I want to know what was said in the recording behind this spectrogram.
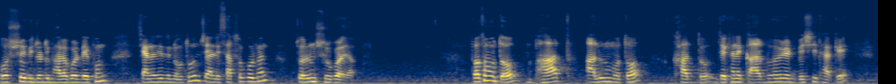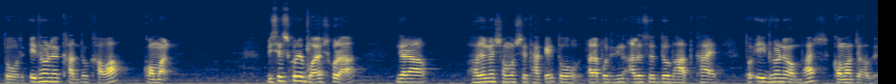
অবশ্যই ভিডিওটি ভালো করে দেখুন। চ্যানেল যদি নতুন চ্যানেলটি সাবস্ক্রাইব করবেন। চলুন শুরু করা যাক। প্রথমত, ভাত, আলুর মতো খাদ্য যেখানে কার্বোহাইড্রেট বেশি থাকে, তো এই ধরনের খাদ্য খাওয়া কমান বিশেষ করে বয়স্করা যারা হজমের সমস্যা থাকে, তো তারা প্রতিদিন আলু সেদ্ধ ভাত খায়, তো এই ধরনের অভ্যাস কমাতে হবে।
